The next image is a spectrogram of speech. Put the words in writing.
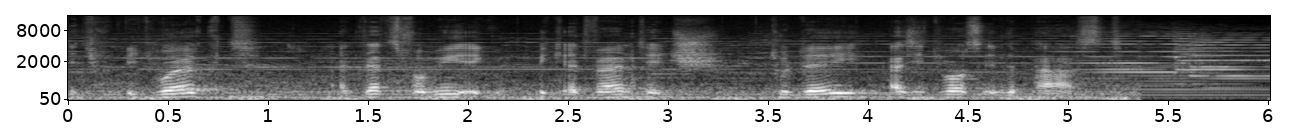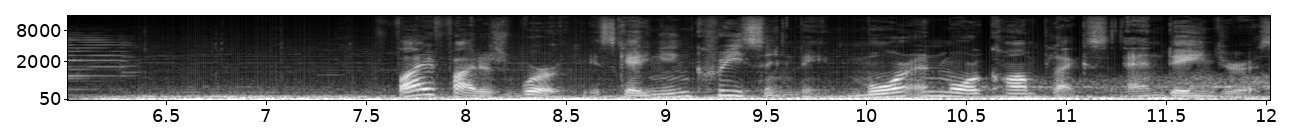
It, it worked, and that's for me a big advantage today as it was in the past. Firefighters' work is getting increasingly more and more complex and dangerous.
